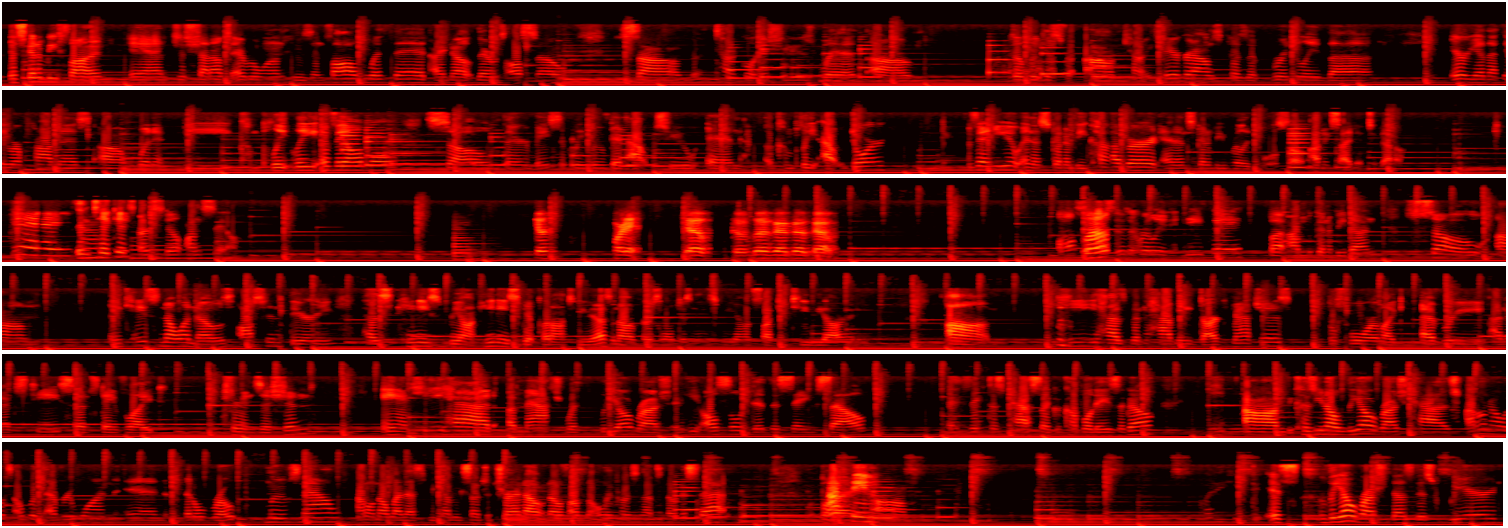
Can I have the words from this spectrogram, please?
it's gonna be fun and just shout out to everyone who's involved with it. I know there was also some technical issues with um, the Lucas um, County Fairgrounds because originally the area that they were promised um, wouldn't be completely available, so they're basically moved it out to an a complete outdoor venue, and it's going to be covered, and it's going to be really cool. So I'm excited to go. Yay! And tickets are still on sale. Go support it. Go, go, go, go, go, go. Also, Well- this isn't really anything, but I'm gonna be done. So, um, in case no one knows, Austin Theory has he needs to be on. He needs to get put on TV. That's another person that just needs to be on fucking TV already. Um, he has been having dark matches before like every NXT since they've like transitioned. And he had a match with Lio Rush, and he also did the same cell I think this past like a couple of days ago. Um, because you know Lio Rush has I don't know what's up with everyone in middle rope moves now. I don't know why that's becoming such a trend. I don't know if I'm the only person that's noticed that. But I've seen- um, what did he do? It's Lio Rush does this weird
